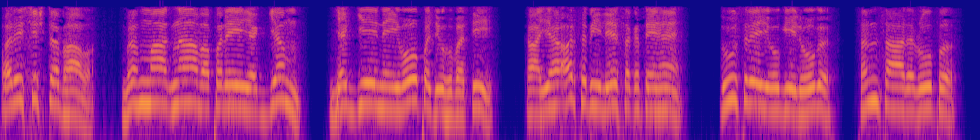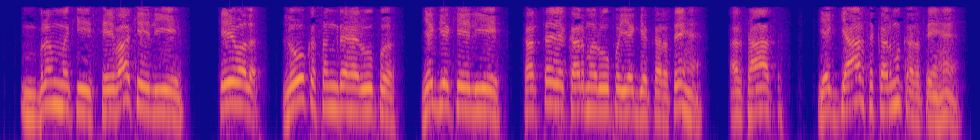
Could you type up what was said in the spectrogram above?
परिशिष्ट भाव ब्रह्माग्ना वपरे यज्ञम यज्ञ नैवोपजुहवती। का यह अर्थ भी ले सकते हैं, दूसरे योगी लोग संसार रूप, ब्रह्म की सेवा के लिए, केवल लोक संग्रह रूप यज्ञ के लिए कर्तव्य कर्म रूप यज्ञ करते हैं, अर्थात यज्ञार्थ कर्म करते हैं।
